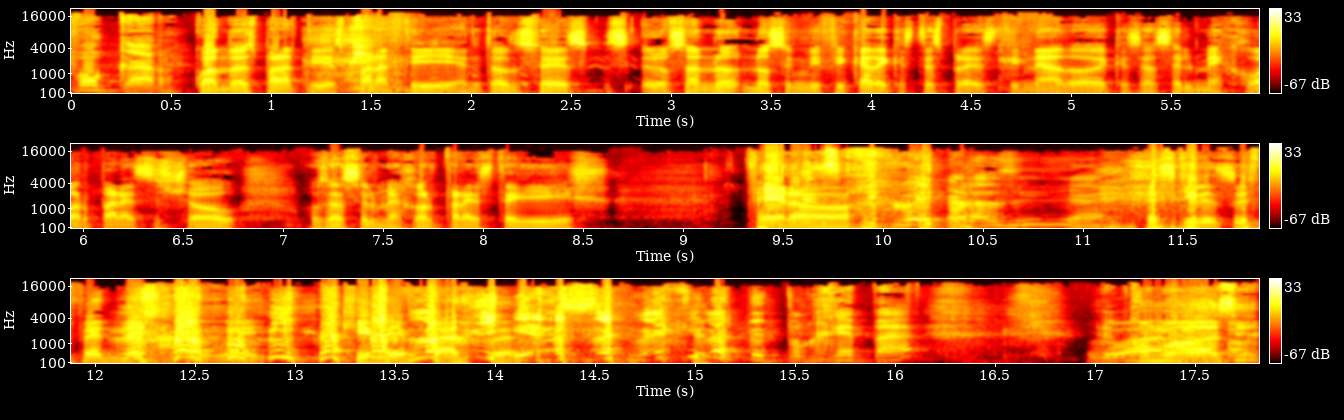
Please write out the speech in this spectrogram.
pócar. Cuando es para ti, es para ti. Entonces, o sea, no, no significa de que estés predestinado, de que seas el mejor para este show o seas el mejor para este gig. Pero Güey, ahora sí ya. es que eres un pendejo, güey. ¿Qué le pasa? Imagínate tu jeta. Como así,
